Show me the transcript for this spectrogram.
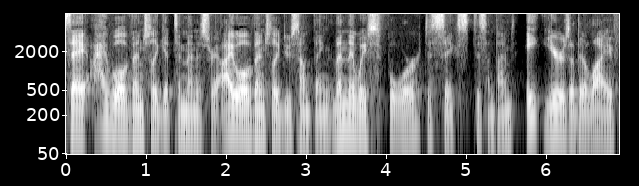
say, I will eventually get to ministry. I will eventually do something. Then they waste four to six to sometimes eight years of their life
